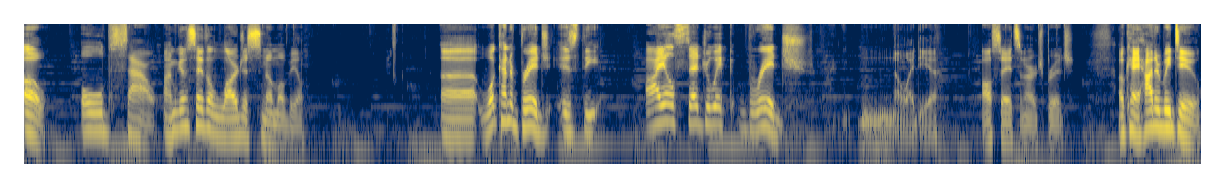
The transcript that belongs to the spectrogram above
Oh, Old Sow. I'm going to say the largest snowmobile. Uh, what kind of bridge is the Isle Sedgwick Bridge? No idea. I'll say it's an arch bridge. Okay, how did we do?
